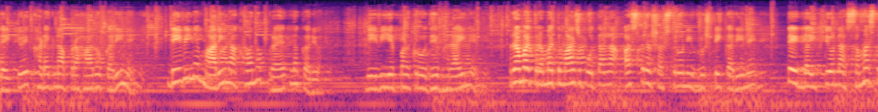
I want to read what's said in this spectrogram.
દૈત્યોએ ખડગના પ્રહારો કરીને દેવીને મારી નાખવાનો પ્રયત્ન કર્યો. દેવીએ પણ ક્રોધે ભરાઈને રમત રમતમાં જ પોતાના અસ્ત્ર શસ્ત્રોની વૃષ્ટિ કરીને તે દૈત્યોના સમસ્ત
